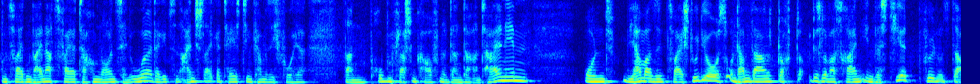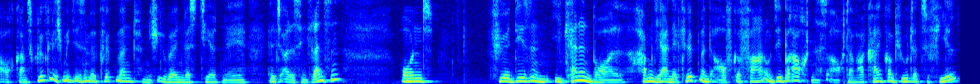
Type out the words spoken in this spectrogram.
am zweiten Weihnachtsfeiertag um 19 Uhr. Da gibt es ein Einsteiger-Tasting, kann man sich vorher dann Probenflaschen kaufen und dann daran teilnehmen. Und wir haben also zwei Studios und haben da doch ein bisschen was rein investiert, fühlen uns da auch ganz glücklich mit diesem Equipment, nicht überinvestiert, nee, hält alles in Grenzen. Und für diesen E-Cannonball haben die ein Equipment aufgefahren und sie brauchten es auch. Da war kein Computer zu viel.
